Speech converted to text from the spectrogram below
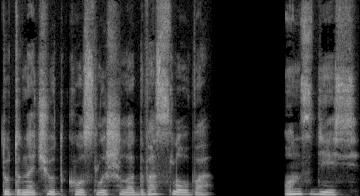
Тут она четко услышала два слова. «Он здесь».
